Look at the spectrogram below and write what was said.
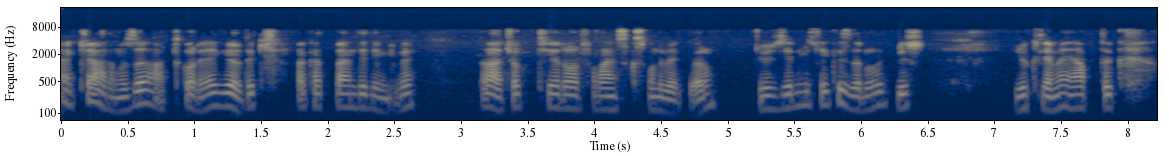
Yani karımızı artık oraya girdik. Fakat ben dediğim gibi daha çok Tier Orphalines kısmını bekliyorum. 128 liralık bir yükleme yaptık.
